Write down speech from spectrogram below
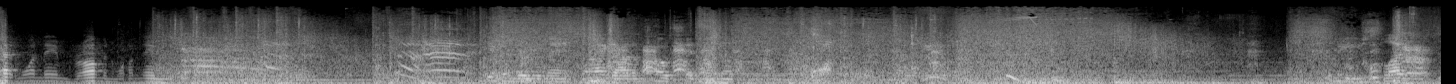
had one named Drum and one named Give him Voodoo Man. I got him. Oh shit, hold up. Come you slut.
